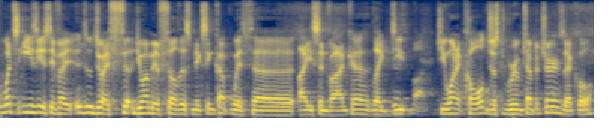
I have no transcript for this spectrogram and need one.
what's easiest if I do? I fill, do you want me to fill this mixing cup with uh, ice and vodka? Like, do you, do you want it cold, just room temperature? Is that cool?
